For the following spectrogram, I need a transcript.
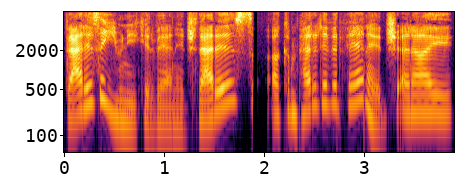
that is a unique advantage. That is a competitive advantage. And I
